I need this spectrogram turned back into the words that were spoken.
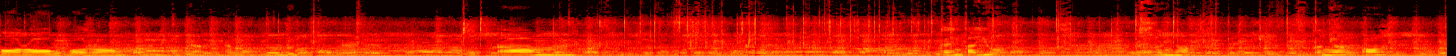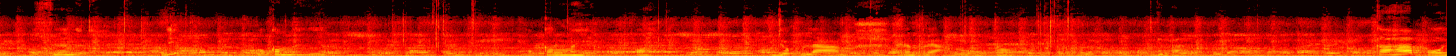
Poro, porong, original. Um, kain tayo. Gusto niyo? Gusto niyo? Oh? Gusto niyo? Di. Huwag kang mahiya. Huwag kang mahiya. Oh. Joke lang. Siyempre, acting ito. Di ba? Kahapon,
